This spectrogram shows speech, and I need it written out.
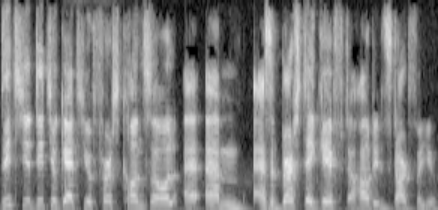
did you did you get your first console uh, um, as a birthday gift, or how did it start for you?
